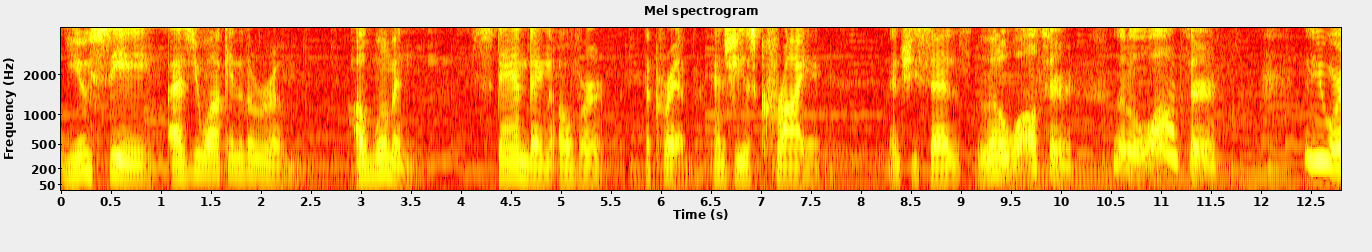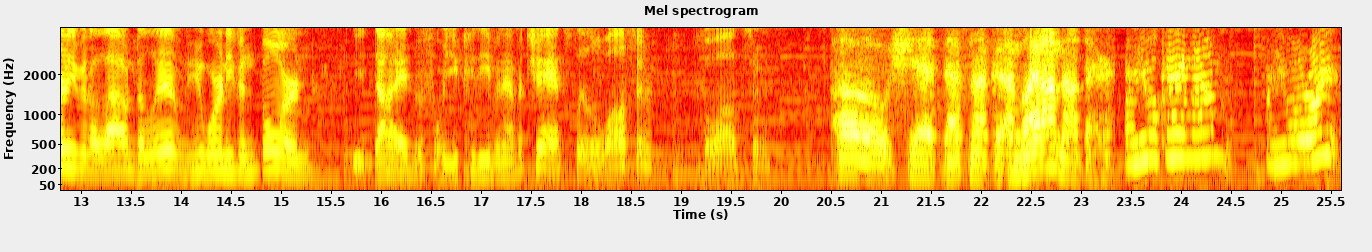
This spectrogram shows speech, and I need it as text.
You see, as you walk into the room, a woman standing over the crib, and she is crying. And she says, Little Walter, little Walter, you weren't even allowed to live. You weren't even born. You died before you could even have a chance, little Walter. Walter. Oh shit, that's not good. I'm glad I'm not there. Are you okay, ma'am? Are you alright?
